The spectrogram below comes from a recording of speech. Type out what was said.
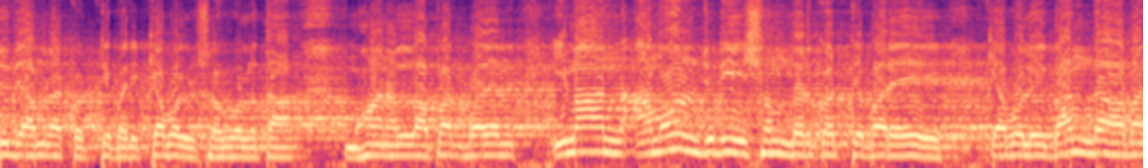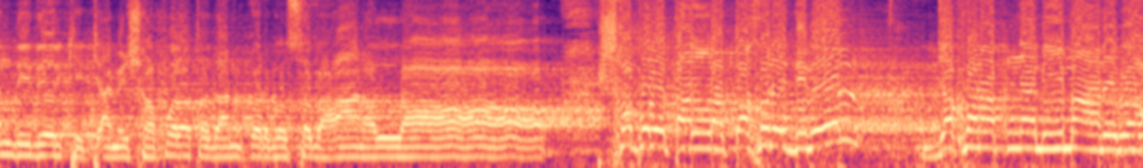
যদি আমরা করতে পারি, কেবল সফলতা। মহান আল্লাহ পাক বলেন ইমান আমল যদি সুন্দর করতে পারে, কেবল ওই বান্দা বান্দিদেরকে আমি সফলতা দান করব সোবাহান আল্লাহ সফলতা আল্লাহ তখনই দিবেন যখন আপনি আমি ইমান এবং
